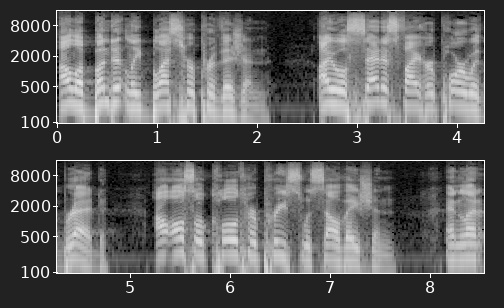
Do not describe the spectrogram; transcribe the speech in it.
I'll abundantly bless her provision. I will satisfy her poor with bread. I'll also clothe her priests with salvation and let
